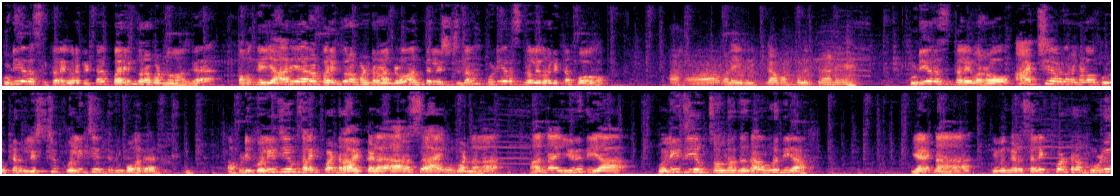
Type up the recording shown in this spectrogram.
குடியரசுத் தலைவர்கிட்ட பரிந்துரை பண்ணுவாங்க. அவங்க யார் யார பரிந்துரை பண்றாங்களோ அந்த லிஸ்ட் தான் குடியரசுத் தலைவர்கிட்ட போகும். குடியரசுத் தலைவரோ ஆட்சியாளர்களோ கொடுக்கிற லிஸ்ட் கொலிஜியத்துக்கு போகாது. அப்படி கொலிஜியம் செலக்ட் பண்ற ஆட்களை அரசு ஆய்வு பண்ணலாம். ஆனா இறுதியா கொலிஜியம் சொல்றதுதான் உறுதியாகும். ஏன்னா இவங்களை செலக்ட் பண்ற முழு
